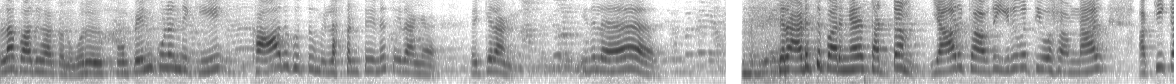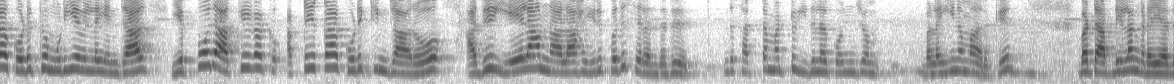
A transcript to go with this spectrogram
எல்லாம் பாதுகாக்கணும். ஒரு பெண் குழந்தைக்கு காது குத்தும் விழான்ட்டு என்ன செய்கிறாங்க வைக்கிறாங்க. இதுல சரி அடுத்து பாருங்க. சட்டம். யாருக்காவது இருபத்தி ஓராம் நாள் அக்கீகா கொடுக்க முடியவில்லை என்றால் எப்போது அக்கீகா அக்கீகா கொடுக்கின்றாரோ அது ஏழாம் நாளாக இருப்பது சிறந்தது. இந்த சட்டம் மட்டும் இதுல கொஞ்சம் பலகீனமா இருக்கு. பட் அப்படிலாம் கிடையாது.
